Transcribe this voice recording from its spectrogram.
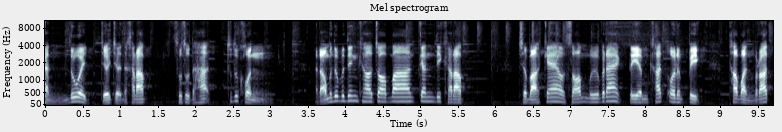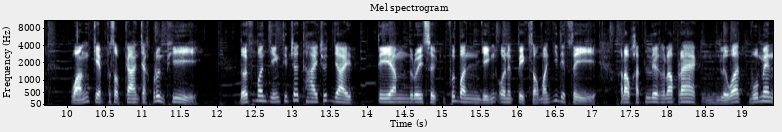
กันด้วยเจอๆนะครับ สุดๆนะฮะทุกๆคน เรามาดูประเด็นข่าวจอมานกันดีครับชบาแก้วซ้อมมือแรกเตรียมคัดโอลิมปิกทวันรัฐ หวังเก็บประสบการณ์จากรุ่นพี่ โดยฟุตบอลหญิงทีมชาติไทยชุดใหญ่ เตรียมลุยศึกฟุตบอลหญิงโอลิมปิก 2024 เรอบคัดเลือกรอบแรก หรือว่า Women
